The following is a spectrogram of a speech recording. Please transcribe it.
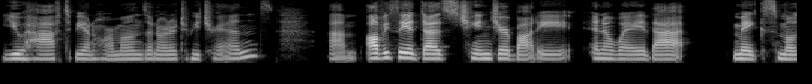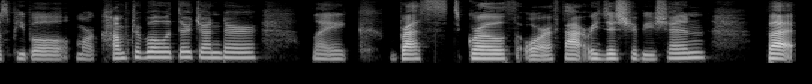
you have to be on hormones in order to be trans. Um, obviously, it does change your body in a way that makes most people more comfortable with their gender, like breast growth or fat redistribution. But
